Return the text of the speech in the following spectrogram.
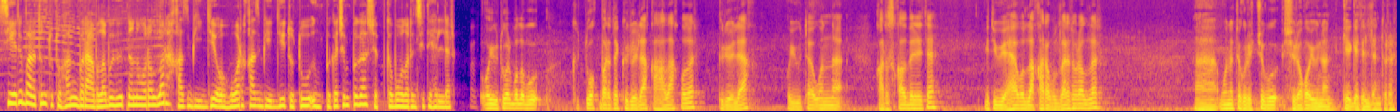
Сиери барытын тутухан бырабыла быһыытнан ораллар хаз бийди оһуар хаз бийди тутуу ымпыга чымпыга сөпкө бооларын ситиһеллер. Оютуар бола бу туок барата күрөлөк каалаак болар. Күрөлөк оюта онна карыскал белете. Ити үеһэ болла карабуллар тураллар. Муна төгүрүччү бу сүрөк оюнан киргетилден турар.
